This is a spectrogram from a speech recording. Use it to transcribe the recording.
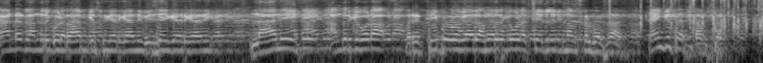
కాంట్రాక్టర్ అందరూ కూడా రామకృష్ణ గారు కానీ విజయ్ గారు కానీ నాని అందరికీ కూడా మరి టీపీఓ గారు అందరికీ కూడా చేతులెత్తి నమస్కారం సార్ థ్యాంక్ యూ సార్ నమస్కారం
